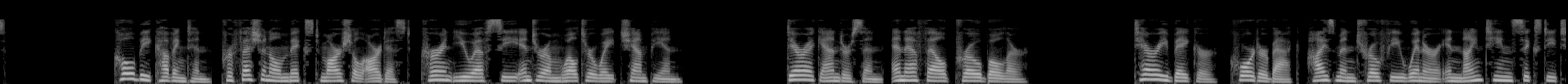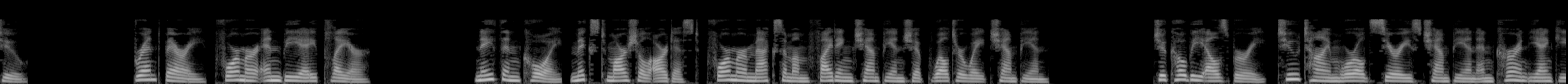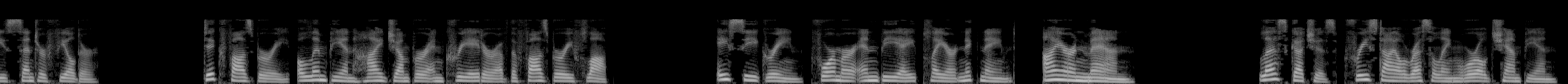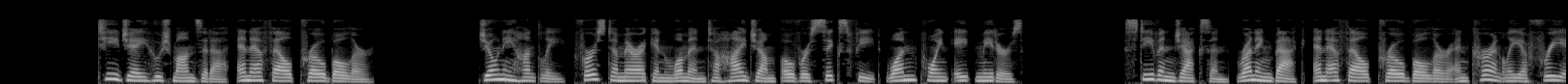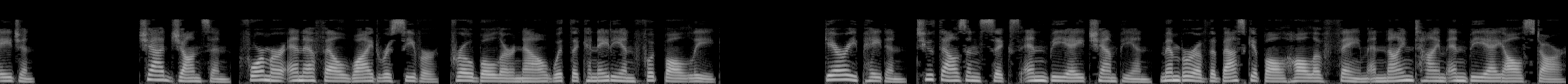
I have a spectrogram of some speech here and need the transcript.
Colby Covington, professional mixed martial artist, current UFC interim welterweight champion. Derek Anderson, NFL Pro Bowler. Terry Baker, quarterback, Heisman Trophy winner in 1962. Brent Barry, former NBA player. Nathan Coy, mixed martial artist, former Maximum Fighting Championship welterweight champion. Jacoby Ellsbury, two-time World Series champion and current Yankees center fielder. Dick Fosbury, Olympian high jumper and creator of the Fosbury Flop. A.C. Green, former NBA player nicknamed Iron Man. Les Gutches, freestyle wrestling world champion. T.J. Houshmandzadeh, NFL Pro Bowler. Joni Huntley, first American woman to high jump over 6 feet (1.8 meters). Steven Jackson, running back, NFL Pro Bowler and currently a free agent. Chad Johnson, former NFL wide receiver, Pro Bowler now with the Canadian Football League. Gary Payton, 2006 NBA champion, member of the Basketball Hall of Fame and nine-time NBA All-Star.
